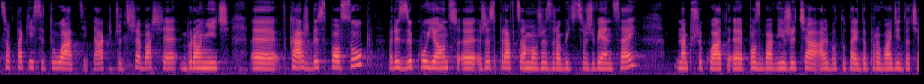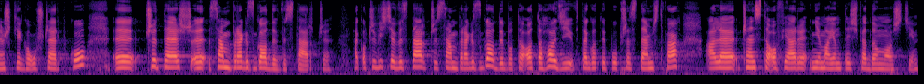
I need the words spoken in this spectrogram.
co w takiej sytuacji, tak, czy trzeba się bronić w każdy sposób, ryzykując, że sprawca może zrobić coś więcej, na przykład e, pozbawi życia albo tutaj doprowadzi do ciężkiego uszczerbku, e, czy też e, sam brak zgody wystarczy. Tak, oczywiście wystarczy sam brak zgody, bo to o to chodzi w tego typu przestępstwach, ale często ofiary nie mają tej świadomości.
